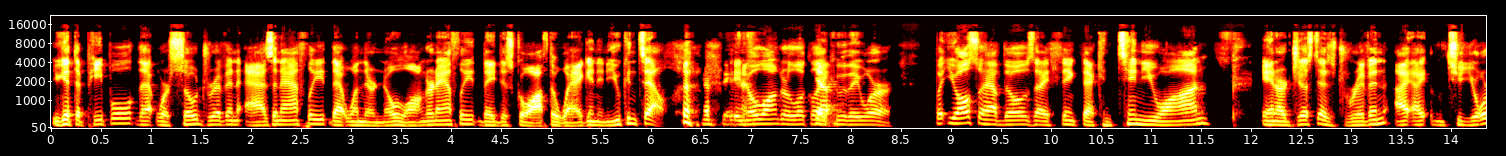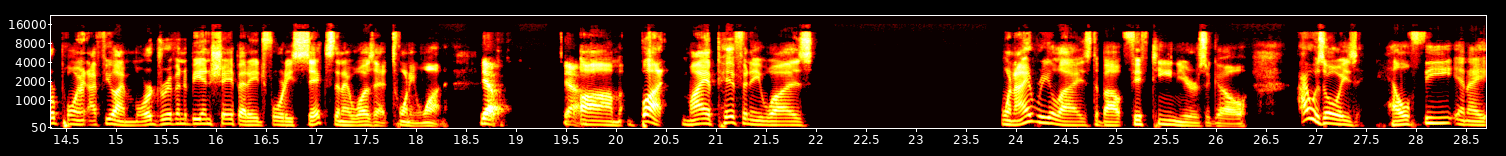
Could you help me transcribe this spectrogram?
You get the people that were so driven as an athlete that when they're no longer an athlete, they just go off the wagon, and you can tell they no longer look like who they were. But you also have those I think that continue on and are just as driven. I, I to your point, I feel I'm more driven to be in shape at age 46 than I was at 21. Yeah. Yeah. Um, but my epiphany was when I realized about 15 years ago, I was always healthy and I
